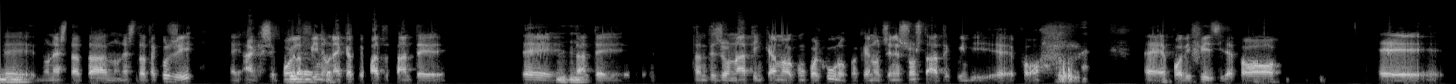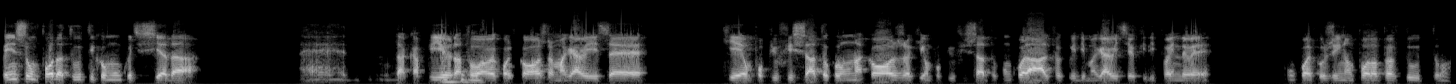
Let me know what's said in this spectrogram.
mm-hmm. eh, non, è stata, non, è stata, così, eh, anche se poi alla fine non è che abbia fatto tante, eh, mm-hmm. tante, tante, giornate in camera con qualcuno, perché non ce ne sono state, quindi è un po', è un po difficile, però penso un po' da tutti comunque ci sia da, eh, da capire, da trovare qualcosa, magari c'è chi è un po' più fissato con una cosa, chi è un po' più fissato con quell'altro, quindi magari cerchi di prendere un qualcosina un po' dappertutto.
